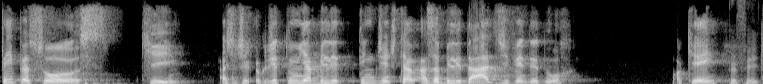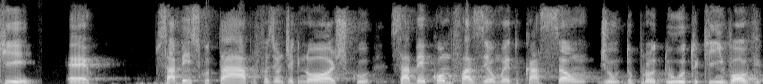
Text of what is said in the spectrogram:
Tem pessoas que a gente, eu acredito em habilidade, tem gente que tem as habilidades de vendedor, ok? Perfeito. Que é saber escutar para fazer um diagnóstico, saber como fazer uma educação de, do produto que envolve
